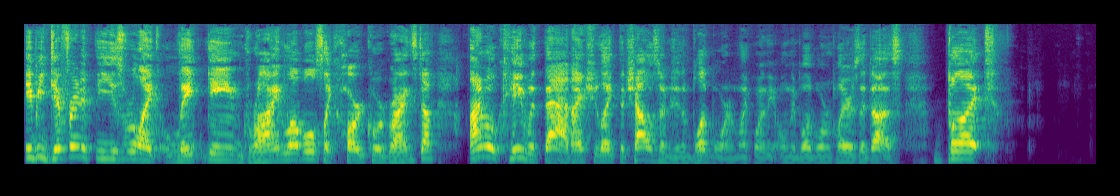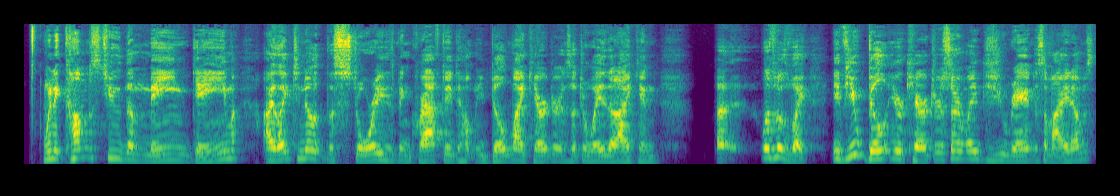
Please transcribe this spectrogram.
It'd be different if these were like late game grind levels, like hardcore grind stuff. I'm okay with that. I actually like the challenge dungeons in Bloodborne. I'm like one of the only Bloodborne players that does. But when it comes to the main game, I like to know that the story has been crafted to help me build my character in such a way that I can. Uh, let's put it this way: if you built your character a certain way because you ran to some items,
